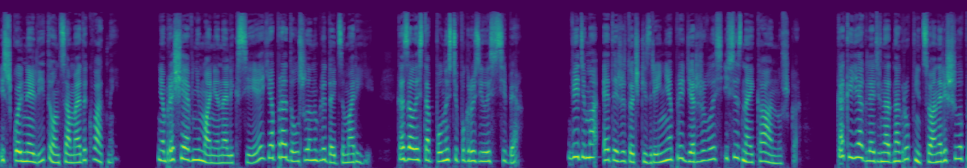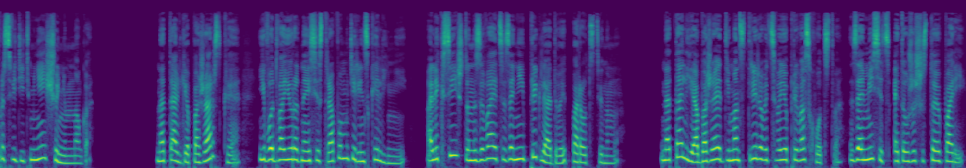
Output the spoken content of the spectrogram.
Из школьной элиты он самый адекватный. Не обращая внимания на Алексея, я продолжила наблюдать за Марией. Казалось, та полностью погрузилась в себя. Видимо, этой же точки зрения придерживалась и всезнайка Аннушка. Как и я, глядя на одногруппницу, она решила просветить меня еще немного. Наталья Пожарская – его двоюродная сестра по материнской линии. Алексей, что называется, за ней приглядывает по-родственному. Наталья обожает демонстрировать свое превосходство. За месяц это уже шестое пари.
